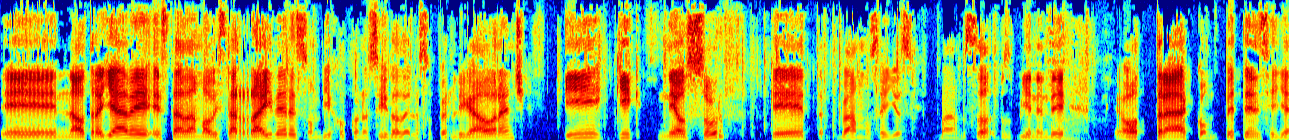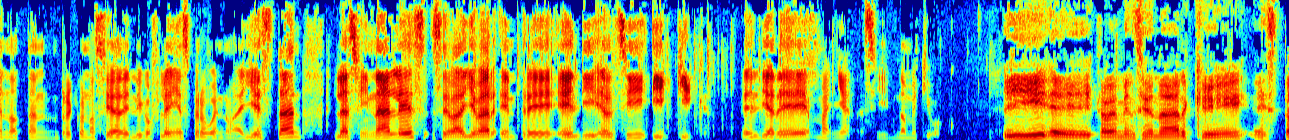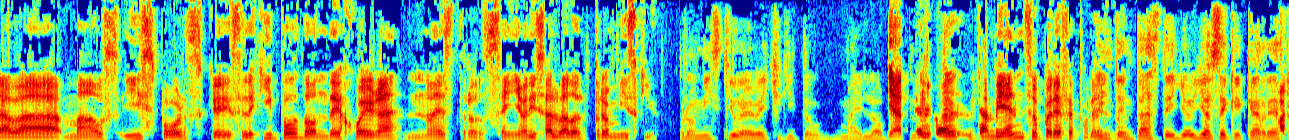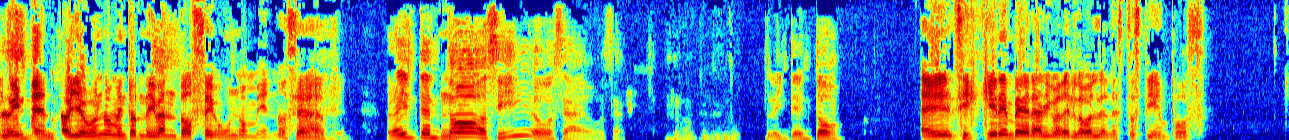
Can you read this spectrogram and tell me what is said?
En la otra llave estaba Movistar Riders, un viejo conocido de la Superliga Orange, y Kick Neo Surf, que vamos, ellos vienen de otra competencia ya no tan reconocida de League of Legends, pero bueno, ahí están. Las finales se va a llevar entre LDLC y Kick el día de mañana, si no me equivoco. Y eh, cabe mencionar que estaba Mouse Esports, que es el equipo donde juega nuestro señor y salvador Promiscue. Promiscue bebé chiquito, my love. Ya, El cual también Super F por Lo él. ¿no? intentaste, yo, yo sé que carreaste. Lo intentó, llegó un momento donde iban 12-1, men, o sea, Lo intentó, sí, o sea, o sea, lo intentó. Eh, Sí. Si quieren ver algo de LOL en estos tiempos,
